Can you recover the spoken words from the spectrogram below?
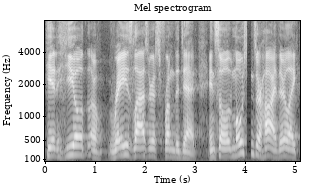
he had healed, uh, raised Lazarus from the dead. And so emotions are high. They're like,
